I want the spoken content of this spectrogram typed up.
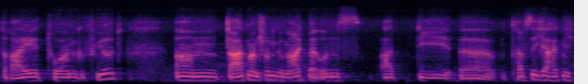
drei Toren geführt. Ähm, da hat man schon gemerkt, bei uns hat die äh, Treffsicherheit nicht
